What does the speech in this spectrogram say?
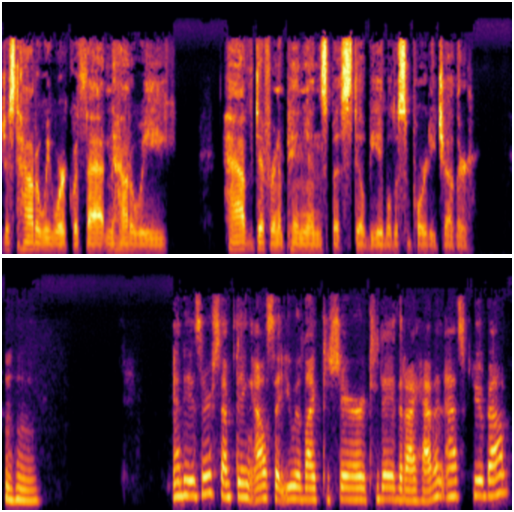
just how do we work with that and how do we have different opinions but still be able to support each other? Mm-hmm. Andy, is there something else that you would like to share today that I haven't asked you about?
